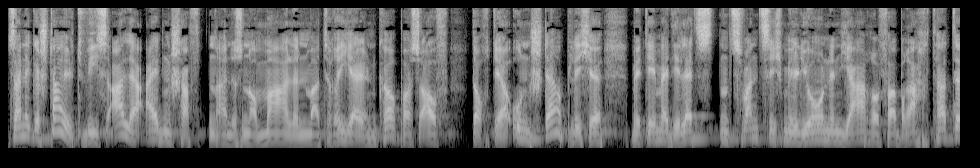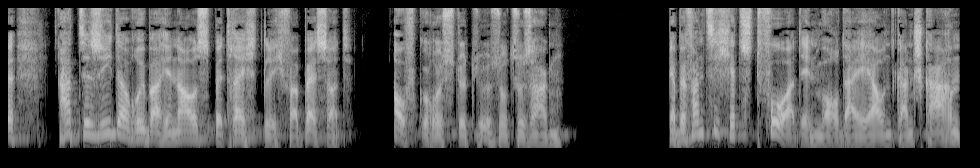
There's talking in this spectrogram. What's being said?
Seine Gestalt wies alle Eigenschaften eines normalen materiellen Körpers auf, doch der Unsterbliche, mit dem er die letzten zwanzig Millionen Jahre verbracht hatte, hatte sie darüber hinaus beträchtlich verbessert, aufgerüstet sozusagen. Er befand sich jetzt vor den Mordaer und Ganschkaren,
